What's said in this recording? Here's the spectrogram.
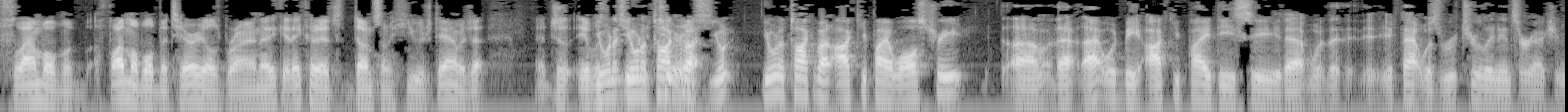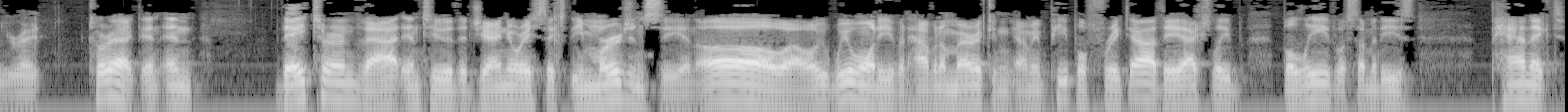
flammable flammable materials, Brian. They could, they could have done some huge damage. It, just it was You want to too- you want to talk about you want, you want to talk about Occupy Wall Street? Um, that that would be Occupy DC. That would if that was truly an insurrection. You're right. Correct, and and they turned that into the January sixth emergency, and oh well, we- we won't even have an American. I mean, people freaked out. They actually believed what some of these panicked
